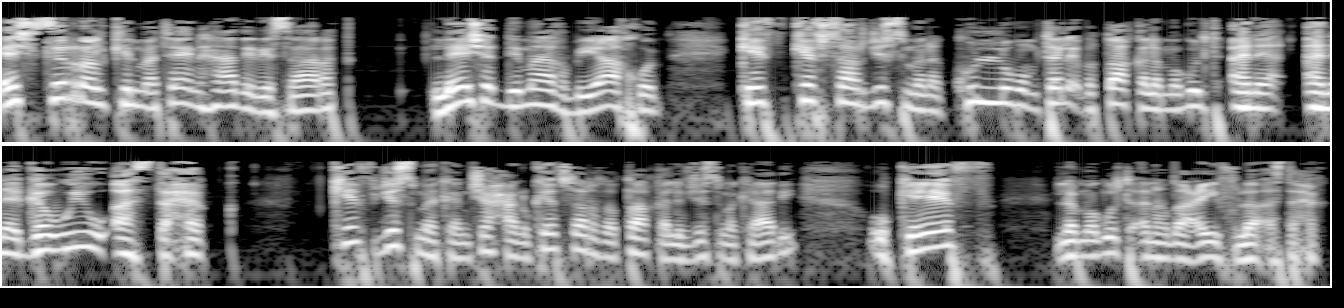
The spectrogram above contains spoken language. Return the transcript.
إيش سر الكلمتين هذه اللي صارت؟ ليش الدماغ بياخذ؟ كيف كيف صار جسمنا كله ممتلئ بالطاقة لما قلت أنا أنا قوي وأستحق؟ كيف جسمك انشحن وكيف صارت الطاقة اللي في جسمك هذه؟ وكيف لما قلت أنا ضعيف ولا أستحق؟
